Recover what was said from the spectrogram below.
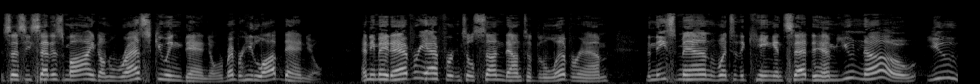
It says he set his mind on rescuing Daniel. Remember, he loved Daniel. And he made every effort until sundown to deliver him. Then these men went to the king and said to him, You know, you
